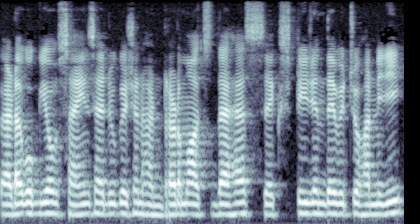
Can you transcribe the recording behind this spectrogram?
pedagogy of science education 100 marks ਦਾ ਹੈ 60 ਜਿੰਦੇ ਵਿੱਚੋਂ ਹਨ ਜੀ।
